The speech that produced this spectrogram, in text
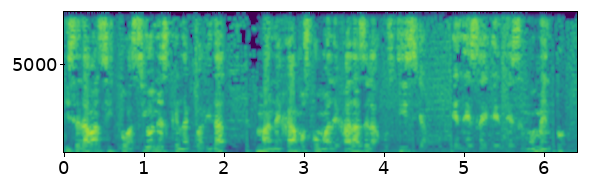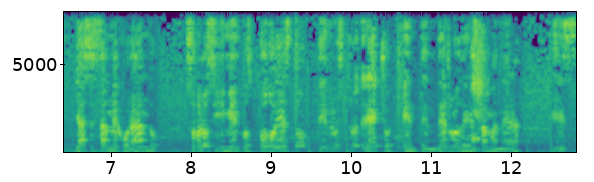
y se daban situaciones que en la actualidad manejamos como alejadas de la justicia en ese, en ese momento, ya se están mejorando. Son los cimientos, todo esto de nuestro derecho. Entenderlo de esta manera es,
